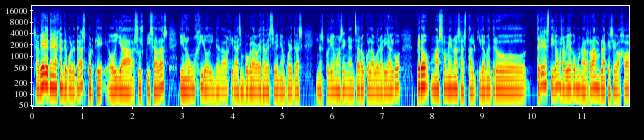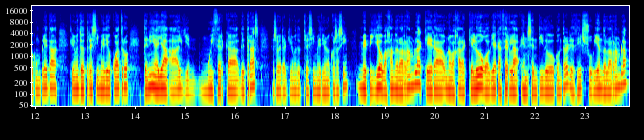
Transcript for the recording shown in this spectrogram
Sabía que tenía gente por detrás porque oía sus pisadas y en algún giro intentaba girar así un poco la cabeza a ver si venían por detrás y nos podíamos enganchar o colaborar y algo, pero más o menos hasta el kilómetro 3, digamos, había como una rambla que se bajaba completa, kilómetro 3 y medio, 4, tenía ya a alguien muy cerca detrás, eso era el kilómetro 3 y medio, una cosa así, me pilló bajando la rambla, que era una bajada que luego había que hacerla en sentido contrario, es decir, subiendo la rambla.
